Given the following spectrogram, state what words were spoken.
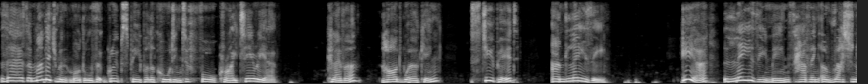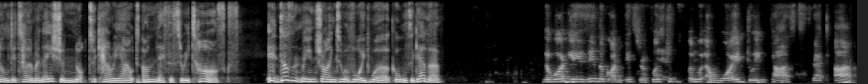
There's a management model that groups people according to four criteria. Clever, hard-working, stupid, and lazy. Here, lazy means having a rational determination not to carry out unnecessary tasks. It doesn't mean trying to avoid work altogether. The word lazy in the context refers to people who avoid doing tasks that are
